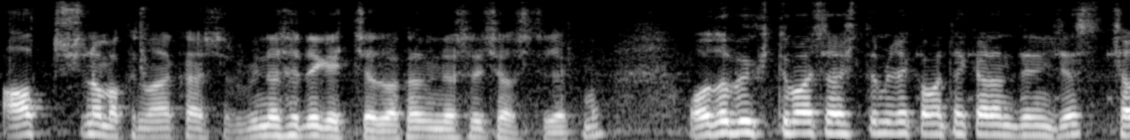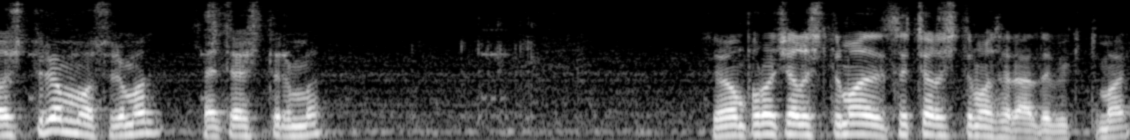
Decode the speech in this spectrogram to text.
alt tuşuna bakın arkadaşlar. Windows 7'ye geçeceğiz bakalım Windows 7 çalıştıracak mı? O da büyük ihtimal çalıştırmayacak ama tekrardan deneyeceğiz. Çalıştırıyor mu Süleyman? Sen çalıştırır mı? Süleyman Pro çalıştırmaz dediyse çalıştırmaz herhalde büyük ihtimal.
